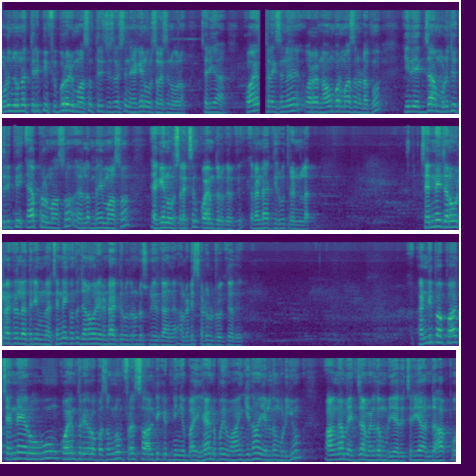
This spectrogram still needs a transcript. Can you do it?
முடிஞ்சோன்னா திருப்பி பிப்ரவரி மாதம் திருச்சி செலெக்ஷன் எகைன் ஒரு செலெக்ஷன் வரும். சரியா? கோயம்புத்தூர் செலெக்ஷனு வர நவம்பர் மாதம் நடக்கும். இது எக்ஸாம் முடிஞ்சு திருப்பி ஏப்ரல் மாதம் இல்லை மே மாதம் எகைன் ஒரு செலெக்ஷன் கோயம்புத்தூருக்கு இருக்குது ரெண்டாயிரத்தி இருபத்தி ரெண்டில். சென்னை ஜனவரி நடக்கிறதுல தெரியும்ல? சென்னைக்கு வந்து ஜனவரி ரெண்டாயிரத்தி இருபத்தி ரெண்டு சொல்லியிருக்காங்க. ஆல்ரெடி ஷெடியூல் இருக்குது கண்டிப்பாப்பா சென்னை ஏரோவும் கோயம்புத்தூர் ஏரோ பசங்களும் ஃப்ரெஷ் ஹால் டிக்கெட் நீங்கள் பை ஹேண்ட் போய் வாங்கி தான் எழுத முடியும். வாங்காமல் எக்ஸாம் எழுத முடியாது சரியா? அந்த ஹாப்போ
